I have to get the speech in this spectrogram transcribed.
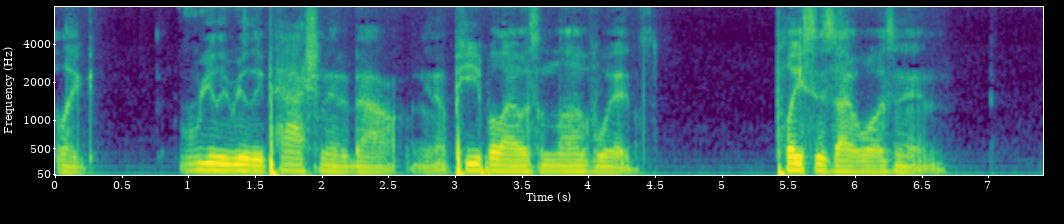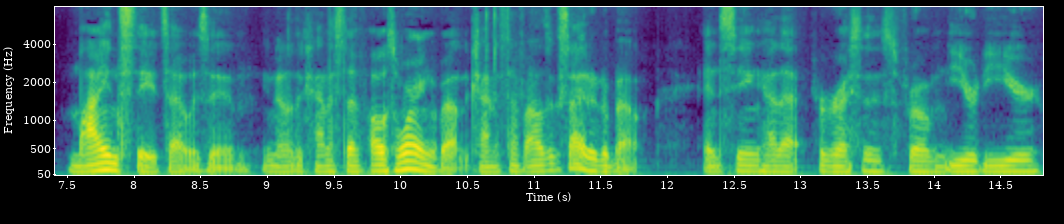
like really, really passionate about. You know, people I was in love with, places I was in, mind states I was in. You know, the kind of stuff I was worrying about, the kind of stuff I was excited about, and seeing how that progresses from year to year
